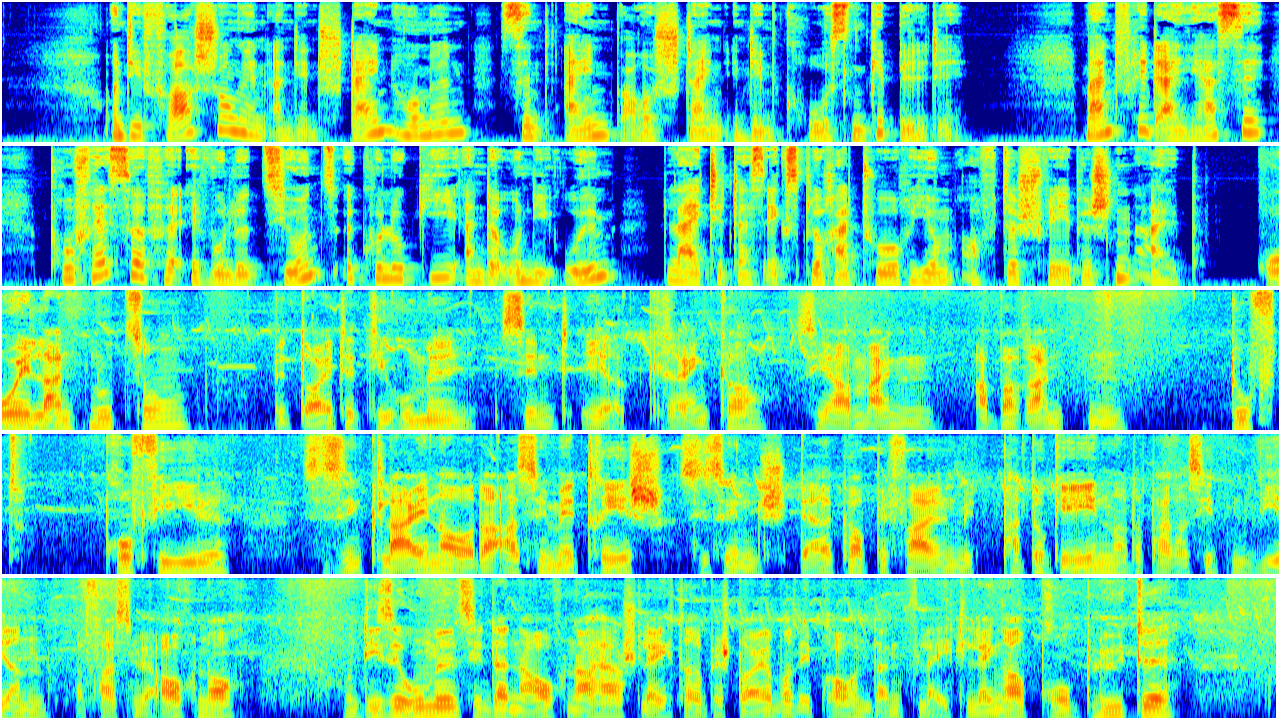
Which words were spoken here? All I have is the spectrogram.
und die Forschungen an den Steinhummeln sind ein Baustein in dem großen Gebilde. Manfred Ayasse, Professor für Evolutionsökologie an der Uni Ulm, leitet das Exploratorium auf der Schwäbischen Alb. Hohe Landnutzung bedeutet, die Hummeln sind eher kränker. Sie haben einen aberranten Duftprofil. Sie sind kleiner oder asymmetrisch. Sie sind stärker befallen mit Pathogenen oder Parasiten. Viren erfassen wir auch noch. Und diese Hummeln sind dann auch nachher schlechtere Bestäuber. Die brauchen dann vielleicht länger pro Blüte,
